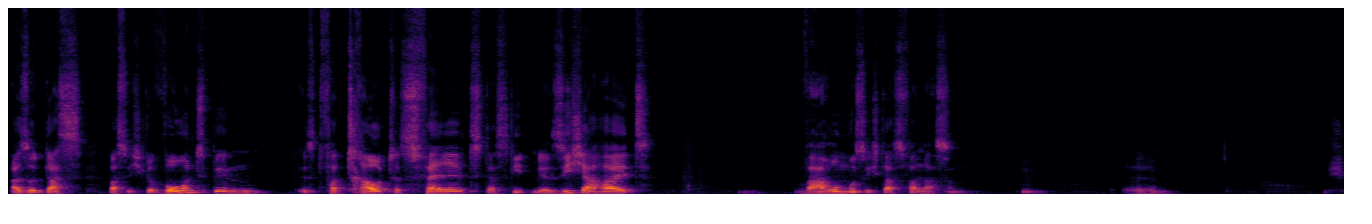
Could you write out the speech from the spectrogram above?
Also das, was ich gewohnt bin, ist vertrautes Feld, das gibt mir Sicherheit, Warum muss ich das verlassen? Ähm, ich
